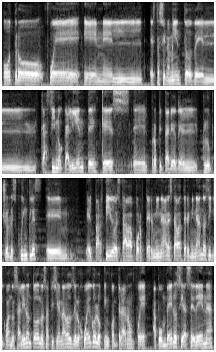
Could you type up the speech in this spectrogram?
Otro fue en el estacionamiento del Casino Caliente, que es el propietario del Club Cholos Quincles. Em, el partido estaba por terminar, estaba terminando, así que cuando salieron todos los aficionados del juego, lo que encontraron fue a bomberos y a Sedena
